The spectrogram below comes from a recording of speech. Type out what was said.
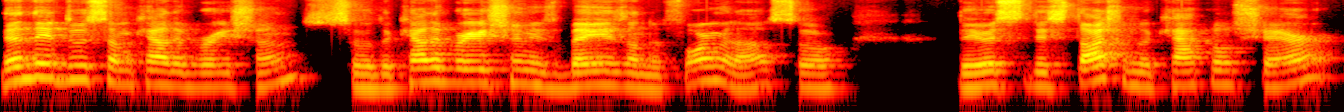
Then they do some calibration. So the calibration is based on the formula. So there's, they start from the capital share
